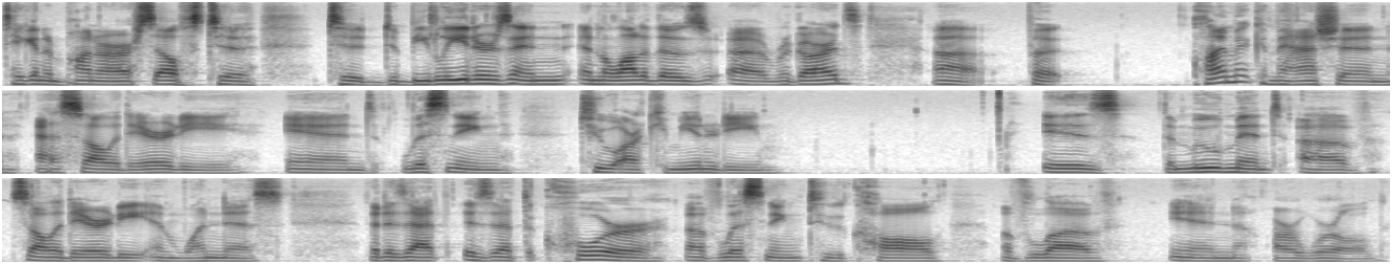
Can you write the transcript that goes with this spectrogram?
taken upon ourselves to to to be leaders in in a lot of those uh, regards. Uh, but climate compassion as solidarity and listening to our community is the movement of solidarity and oneness that is at, is at the core of listening to the call of love in our world.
